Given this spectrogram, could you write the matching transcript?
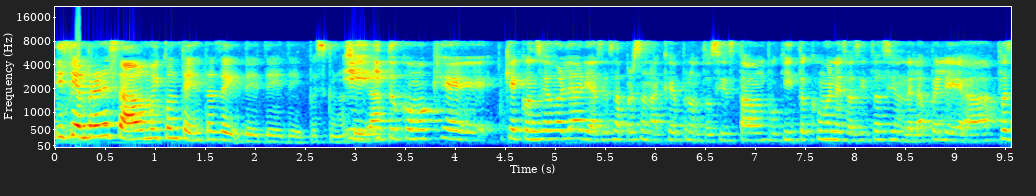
y siempre han estado muy contentas de, de, de, pues, que uno ¿Y, siga. ¿Y tú como que, qué consejo le darías a esa persona que de pronto sí estaba un poquito como en esa situación de la pelea, pues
